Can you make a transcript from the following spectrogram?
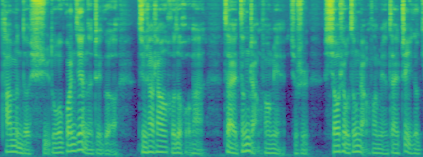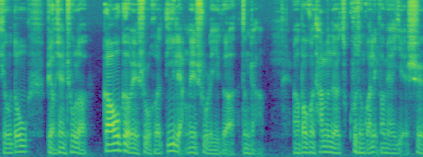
他们的许多关键的这个经销商合作伙伴在增长方面，就是销售增长方面，在这个 Q 都表现出了高个位数和低两位数的一个增长。然后包括他们的库存管理方面也是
